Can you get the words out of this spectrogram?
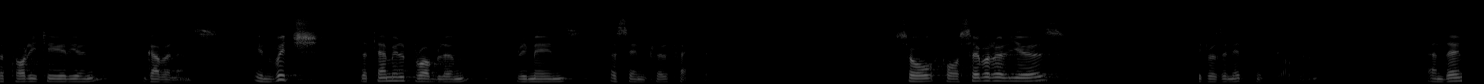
authoritarian governance, in which the Tamil problem remains a central factor. So, for several years, it was an ethnic. And then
